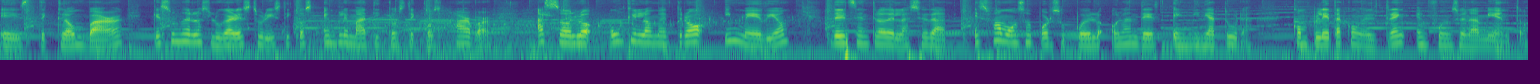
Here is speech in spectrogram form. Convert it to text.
es The Clown Bar, que es uno de los lugares turísticos emblemáticos de Coast Harbor, a solo un kilómetro y medio del centro de la ciudad. Es famoso por su pueblo holandés en miniatura, completa con el tren en funcionamiento.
